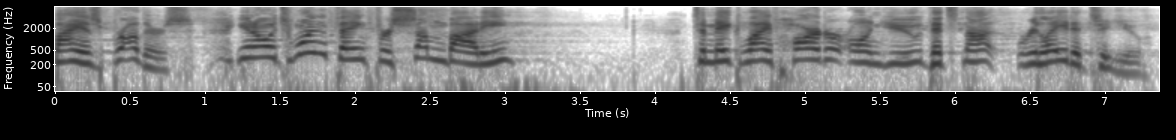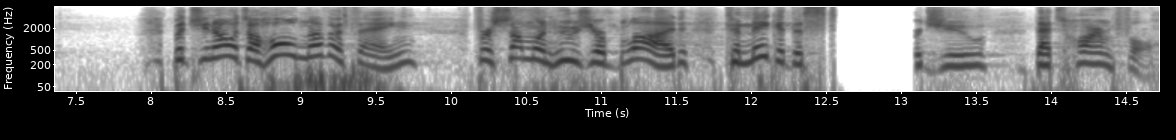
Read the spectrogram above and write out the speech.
by his brothers. You know, it's one thing for somebody to make life harder on you that's not related to you. But you know, it's a whole nother thing for someone who's your blood to make a decision towards you that's harmful.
